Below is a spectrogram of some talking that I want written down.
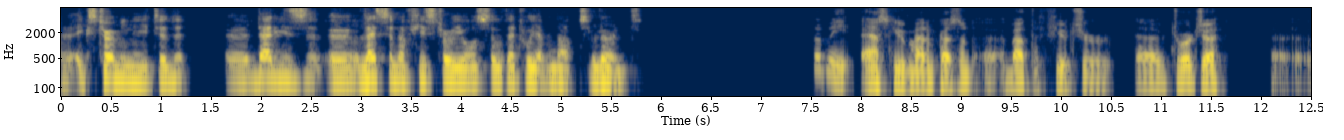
uh, exterminated. that is a lesson of history also that we have not learned. Let me ask you, Madam President, about the future uh, Georgia uh,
